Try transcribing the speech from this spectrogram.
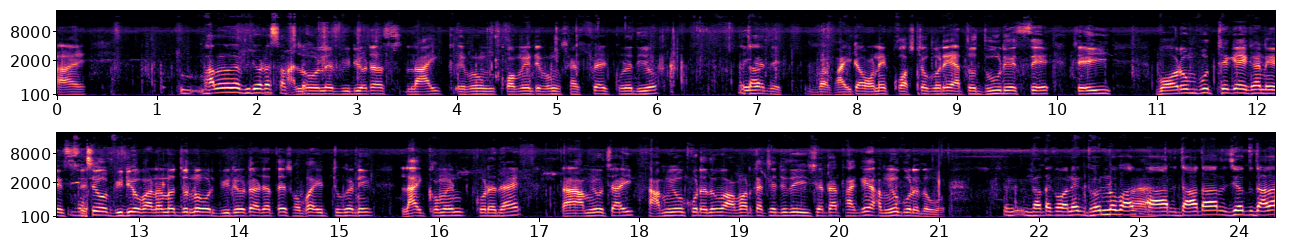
হাই ভালো লাগে ভিডিওটা ভালো হলে ভিডিওটা লাইক এবং কমেন্ট এবং সাবস্ক্রাইব করে দিও। ঠিক আছে? ভাইটা অনেক কষ্ট করে এত দূর এসছে সেই বহরমপুর থেকে এখানে এসছে। ও ভিডিও বানানোর জন্য ওর ভিডিওটা যাতে সবাই একটুখানি লাইক কমেন্ট করে দেয়। তা আমিও চাই আমিও করে দেবো। আমার কাছে যদি সেটা থাকে আমিও করে দেবো। দাদাকে অনেক ধন্যবাদ। হ্যাঁ। আর দাদার যেহেতু দাদা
